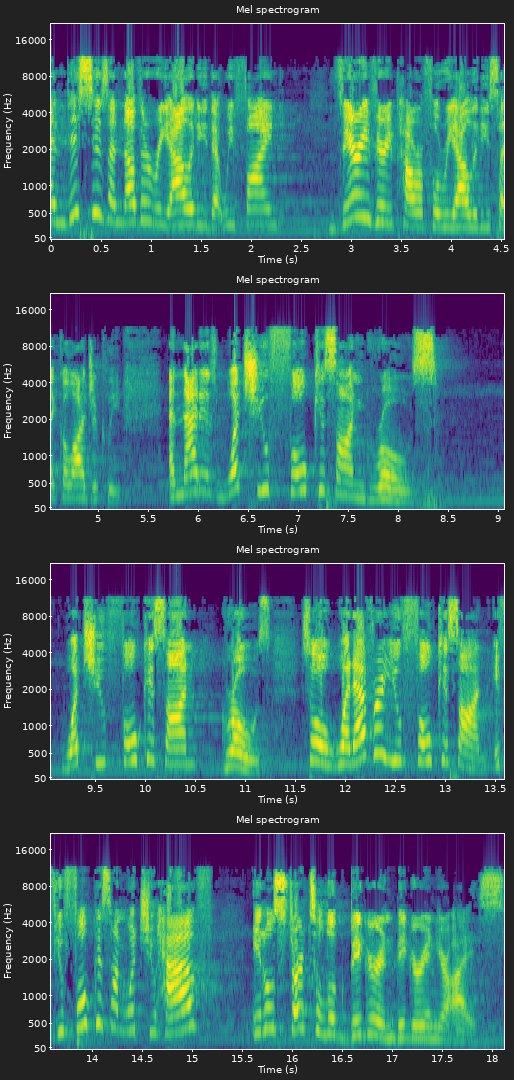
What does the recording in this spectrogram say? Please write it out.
And this is another reality that we find very, very powerful reality psychologically. And that is what you focus on grows. What you focus on grows. So whatever you focus on, if you focus on what you have, it'll start to look bigger and bigger in your eyes.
